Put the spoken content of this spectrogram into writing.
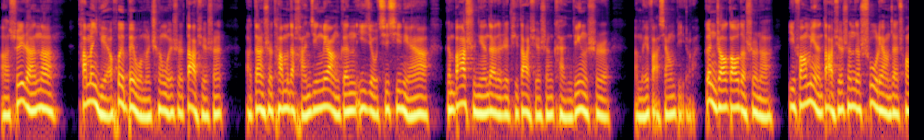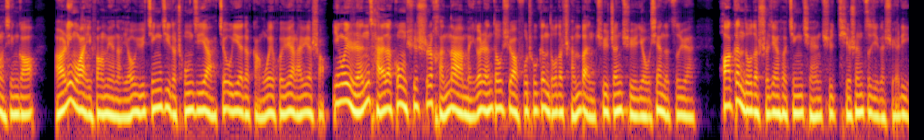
啊，虽然呢他们也会被我们称为是大学生啊，但是他们的含金量跟一九七七年啊，跟八十年代的这批大学生肯定是啊没法相比了。更糟糕的是呢，一方面大学生的数量在创新高，而另外一方面呢，由于经济的冲击啊，就业的岗位会越来越少，因为人才的供需失衡呢，每个人都需要付出更多的成本去争取有限的资源。花更多的时间和金钱去提升自己的学历，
